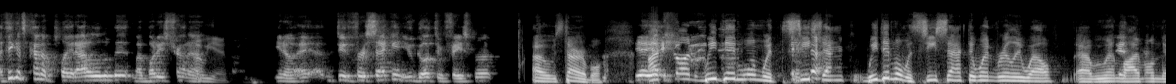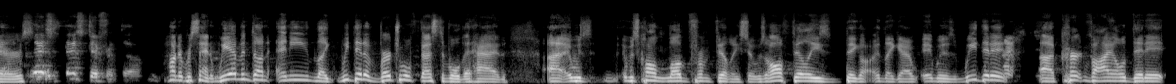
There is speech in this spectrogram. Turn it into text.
I think it's kind of played out a little bit. My buddy's trying to, Oh yeah. you know, eh, dude. For a second, you go through Facebook. Oh, it was terrible. Yeah, yeah. I've done. We did one with CSAC. we did one with CSAC that went really well. Uh, we went Yeah. live on theirs. That's that's different though. Hundred percent. We haven't done any like we did a virtual festival that had uh, it was it was called Love from Philly. So it was all Philly's big like uh, it was we did it. Nice. Uh, Kurt Vile did it.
